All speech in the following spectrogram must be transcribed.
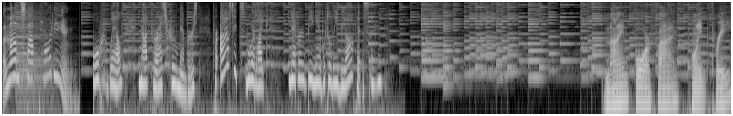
the non-stop partying. Oh, well, not for us crew members. For us, it's more like never being able to leave the office. Nine four five point three.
